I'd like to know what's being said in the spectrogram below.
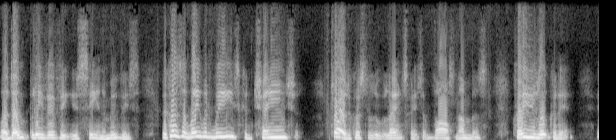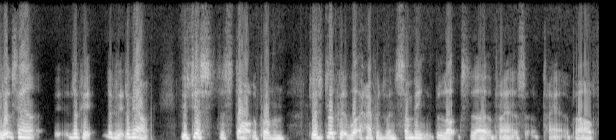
Well, don't believe everything you see in the movies. Because the wayward weeds can change Trials across the landscapes of vast numbers. Crazy look at it. It looks out. Look at it. Look at it. Look out. It's just the start of the problem. Just look at what happens when something blocks the planet's path.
